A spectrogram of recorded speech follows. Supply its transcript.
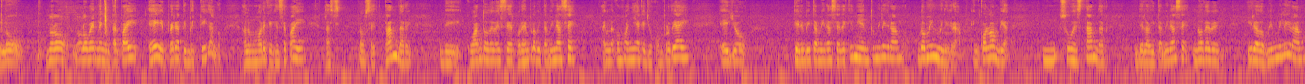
lo, no, lo, no lo venden en tal país. Ey, espérate, investigalo. A lo mejor es que en ese país las, los estándares de cuánto debe ser, por ejemplo, vitamina C. Hay una compañía que yo compro de ahí, ellos tienen vitamina C de 500 miligramos, 2000 miligramos. En Colombia, mm, su estándar de la vitamina C no deben ir a 2.000 miligramos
